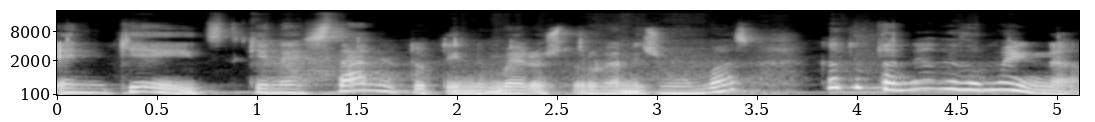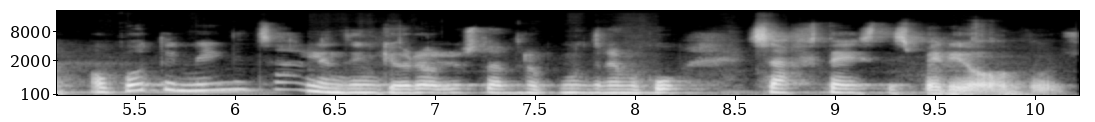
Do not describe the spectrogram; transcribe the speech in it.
engaged και να αισθάνεται ότι είναι μέρος του οργανισμού μας κάτω από τα νέα δεδομένα. Οπότε ναι, είναι challenging και ο ρόλος του ανθρωπίνου δυναμικού σε αυτές τις περιόδους.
